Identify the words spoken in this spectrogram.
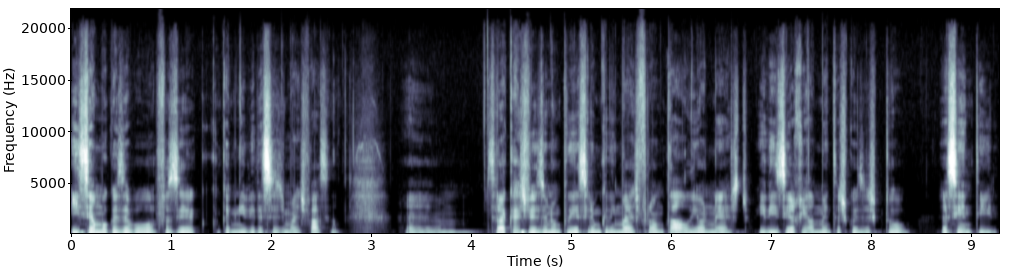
isso é uma coisa boa, fazer com que a minha vida seja mais fácil. Um, será que às vezes eu não podia ser um bocadinho mais frontal e honesto e dizer realmente as coisas que estou a sentir?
